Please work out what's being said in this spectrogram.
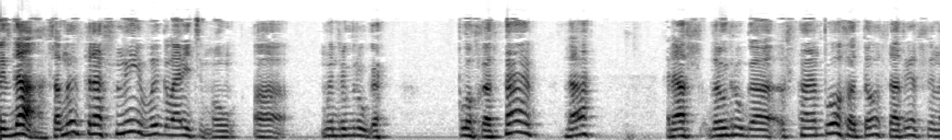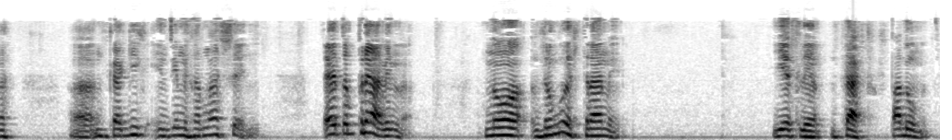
есть да, с одной стороны вы говорите, мол, э, мы друг друга плохо знаем, да, раз друг друга знаем плохо, то, соответственно, э, никаких интимных отношений. Это правильно. Но, с другой стороны, если так подумать,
